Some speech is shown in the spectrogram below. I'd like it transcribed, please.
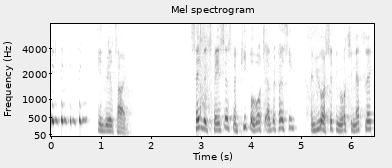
ding, ding, ding in real time. Same with spaces, when people watch advertising and you are sitting watching Netflix,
